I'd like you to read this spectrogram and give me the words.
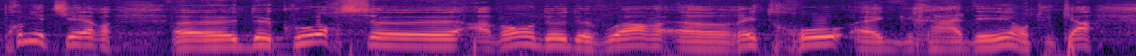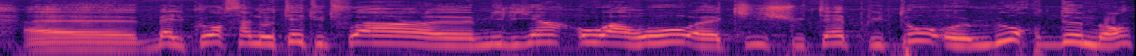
premier tiers de course avant de devoir rétrograder. En tout cas, belle course à noter toutefois Milien O'Haro qui chutait plutôt lourdement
